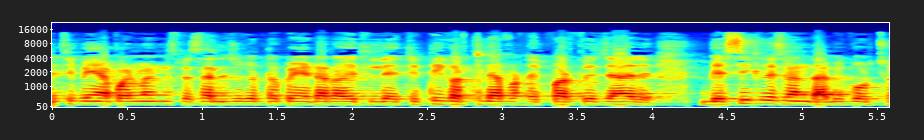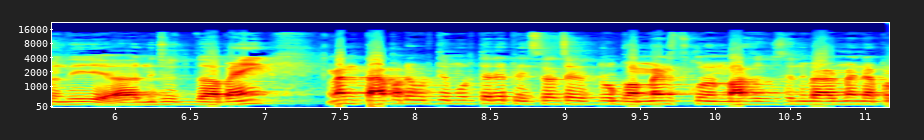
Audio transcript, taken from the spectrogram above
એથી પે અપોઇન્ટમેન્ટ સ્પેશિયલ ઇજ્યુક્ટર પે એટા રહી તિલે ચિઠ્ઠી કરતલે આપણ દેખ પર તલે જાય બેસિકલી સેન દાવી કરછંદી નિજુતા પર एंड तापरवर्ती मुहूर्त में principal secretary government school and mass education environment आप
